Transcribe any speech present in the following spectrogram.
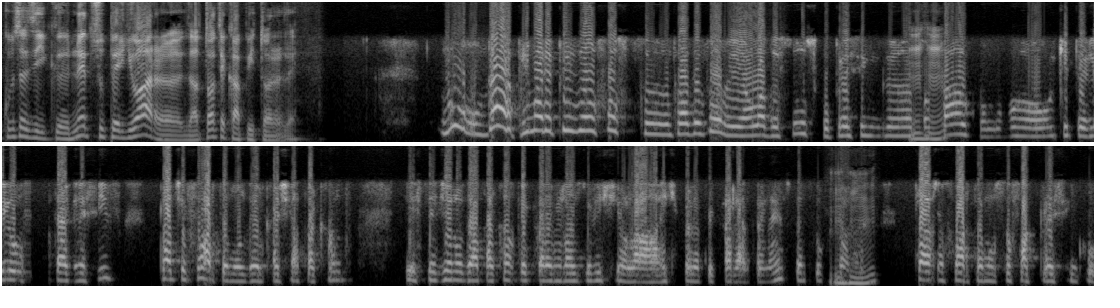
cum să zic, net superioară la toate capitolele. Nu, da, prima repriză a fost, uh, într-adevăr, i-au luat de sus, cu pressing uh, Mhm. total, cu uh, un chipeliu foarte agresiv. Îmi place foarte mult de el ca și atacant. Este genul de atacant pe care mi l-aș dori și eu la echipele pe care le antrenez, pentru că Mhm. îmi place foarte mult să fac pressing cu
